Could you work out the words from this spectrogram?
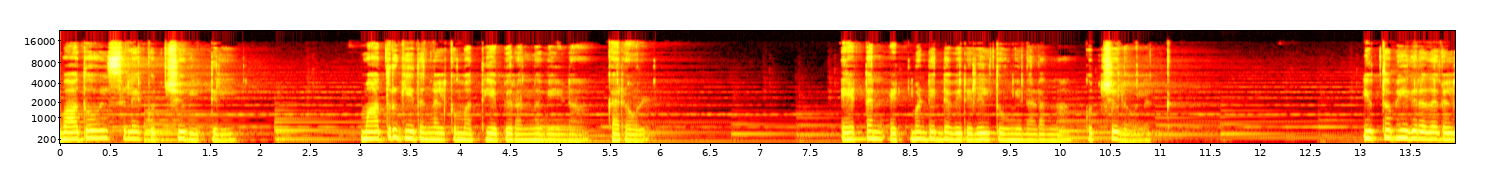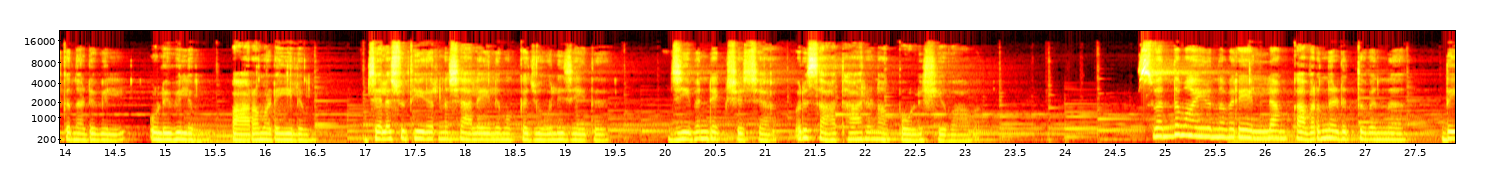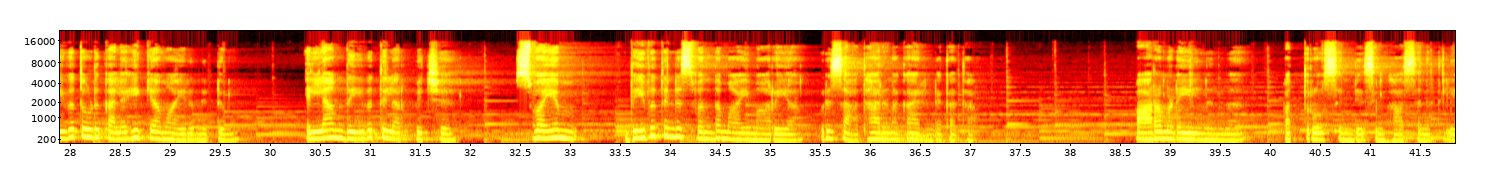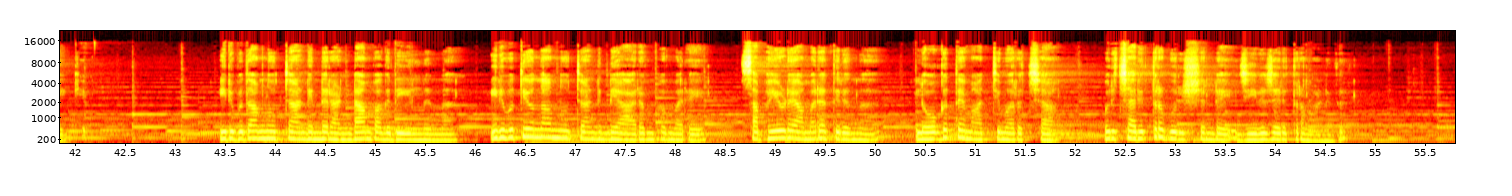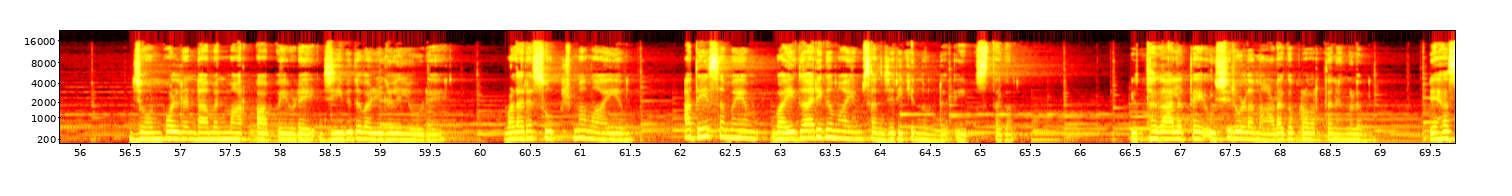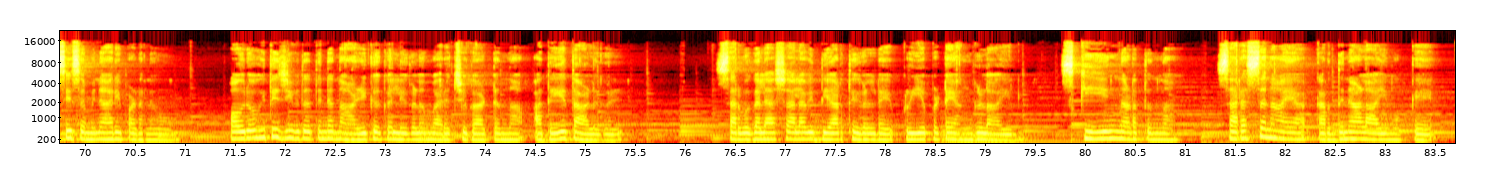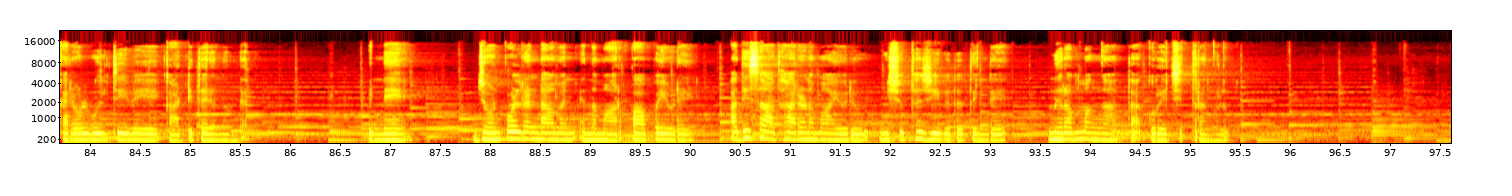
വാദോവിസിലെ കൊച്ചു വീട്ടിൽ മാതൃഗീതങ്ങൾക്ക് മധ്യേ പിറന്നു വീണ കരോൾ. ഏട്ടൻ എഡ്മണ്ടിന്റെ വിരലിൽ തൂങ്ങി നടന്ന കൊച്ചു ലോലക്. യുദ്ധഭീകരതകൾക്ക് നടുവിൽ ഒളിവിലും പാറമടയിലും ജലശുദ്ധീകരണശാലയിലുമൊക്കെ ജോലി ചെയ്ത് ജീവൻ രക്ഷിച്ച ഒരു സാധാരണ പോളിഷ് യുവാവ്. സ്വന്തമായിരുന്നവരെ എല്ലാം കവർന്നെടുത്തുവെന്ന് ദൈവത്തോട് കലഹിക്കാമായിരുന്നിട്ടും എല്ലാം ദൈവത്തിൽ അർപ്പിച്ച് സ്വയം ദൈവത്തിന്റെ സ്വന്തമായി മാറിയ ഒരു സാധാരണക്കാരന്റെ കഥ. പാറമടയിൽ നിന്ന് പത്രോസിന്റെ സിംഹാസനത്തിലേക്ക്. ഇരുപതാം നൂറ്റാണ്ടിന്റെ രണ്ടാം പകുതിയിൽ നിന്ന് ഇരുപത്തിയൊന്നാം നൂറ്റാണ്ടിന്റെ ആരംഭം വരെ സഭയുടെ അമരത്തിരുന്ന് ലോകത്തെ മാറ്റിമറിച്ച ഒരു ചരിത്ര പുരുഷന്റെ ജീവചരിത്രമാണിത്. ജോൺ പോൾ രണ്ടാമൻ മാർപ്പാപ്പയുടെ ജീവിത വഴികളിലൂടെ വളരെ സൂക്ഷ്മമായും അതേസമയം വൈകാരികമായും സഞ്ചരിക്കുന്നുണ്ട് ഈ പുസ്തകം. യുദ്ധകാലത്തെ ഉശിരുള്ള നാടക പ്രവർത്തനങ്ങളും രഹസ്യ സെമിനാരി പഠനവും പൗരോഹിത്യ ജീവിതത്തിന്റെ നാഴികക്കല്ലുകളും വരച്ചു കാട്ടുന്ന അതേ താളുകൾ സർവകലാശാല വിദ്യാർത്ഥികളുടെ പ്രിയപ്പെട്ട അങ്കിളായും സ്കീയിങ് നടത്തുന്ന സരസനായ കർദിനാളായുമൊക്കെ കരോൾ ബുൽറ്റീവയെ കാട്ടിത്തരുന്നുണ്ട്. പിന്നെ ജോൺ പോൾ രണ്ടാമൻ എന്ന മാർപ്പാപ്പയുടെ അതിസാധാരണമായൊരു വിശുദ്ധ ജീവിതത്തിന്റെ നിറം മങ്ങാത്ത കുറേ ചിത്രങ്ങളും.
